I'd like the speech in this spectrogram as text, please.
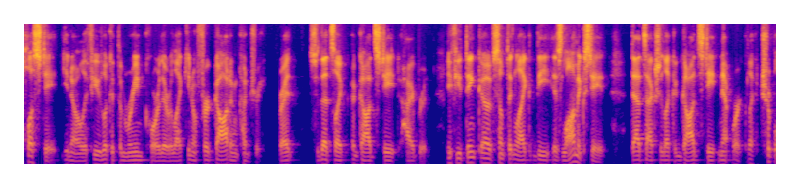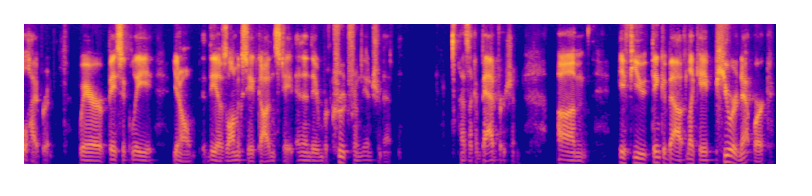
plus state. You know, if you look at the Marine Corps, they were like, you know, for God and country, right? So that's like a God state hybrid. If you think of something like the Islamic State, that's actually like a God state network, like a triple hybrid, where basically, you know, the Islamic State, God and state, and then they recruit from the internet. That's like a bad version. Um, if you think about like a pure network,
